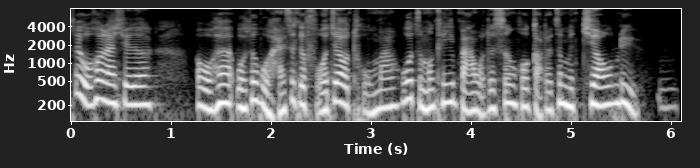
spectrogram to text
所以我后来觉得，我还我说我还是个佛教徒吗？我怎么可以把我的生活搞得这么焦虑？嗯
